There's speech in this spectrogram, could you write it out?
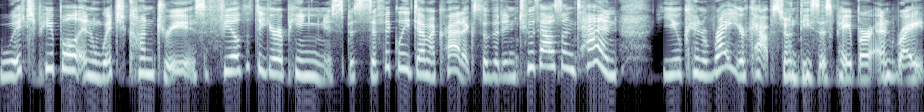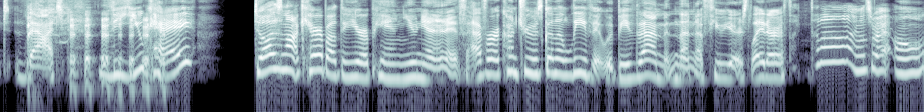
which people in which countries feel that the European Union is specifically democratic so that in 2010 you can write your capstone thesis paper and write that the UK does not care about the European Union and if ever a country was going to leave it would be them and then a few years later it's like ta-da I was right all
